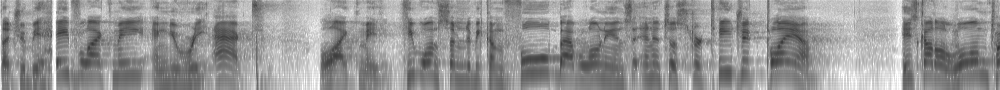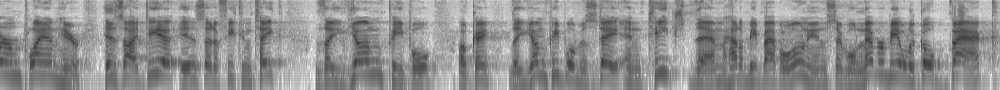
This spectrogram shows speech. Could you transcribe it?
that you behave like me and you react like me. He wants them to become full Babylonians, and it's a strategic plan. He's got a long term plan here. His idea is that if he can take the young people, okay, the young people of his day, and teach them how to be Babylonians, they will never be able to go back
